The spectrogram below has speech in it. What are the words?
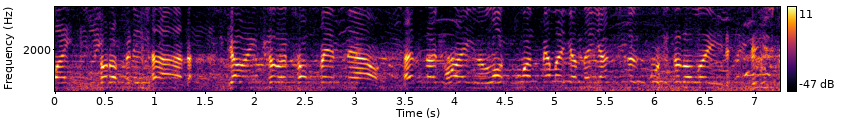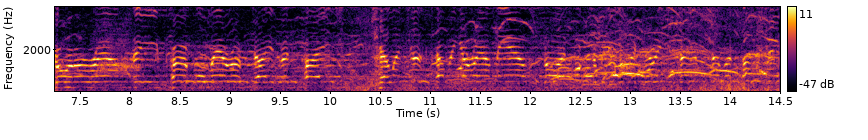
late, he's got to finish hard going to the top bend now. At the grey, Lachlan Milligan, the youngsters push to the lead. He's gone around the purple mare of David Page. Challengers coming around the outside. Looks to be by Green Sam Simitic.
